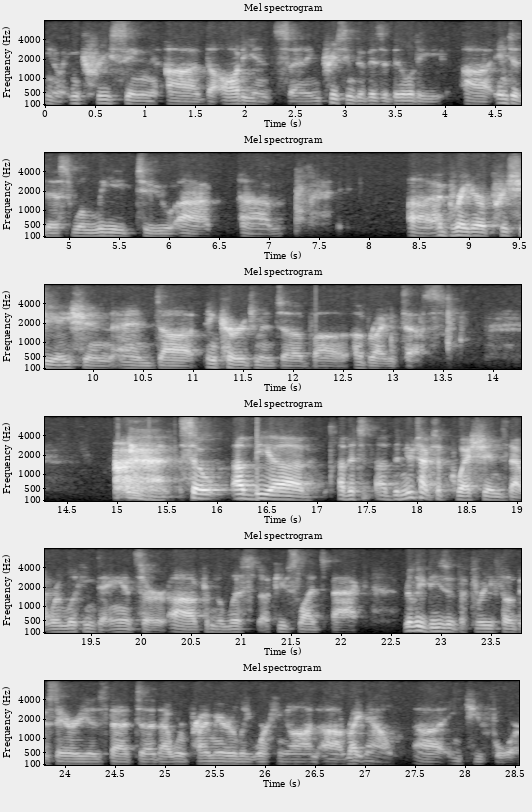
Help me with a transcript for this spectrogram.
you know increasing the audience and increasing the visibility uh, into this will lead to uh, um, uh, a greater appreciation and uh, encouragement of, uh, of writing tests. so of the, uh, of the, of the new types of questions that we're looking to answer from the list a few slides back, really these are the three focus areas that, that we're primarily working on right now in Q4.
